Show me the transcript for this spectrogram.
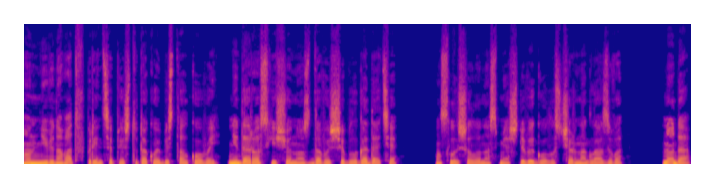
Он не виноват, в принципе, что такой бестолковый. Не дорос еще нос до высшей благодати. Услышала насмешливый голос Черноглазого. «Ну да,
